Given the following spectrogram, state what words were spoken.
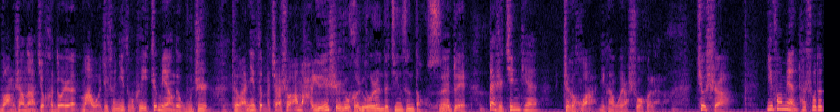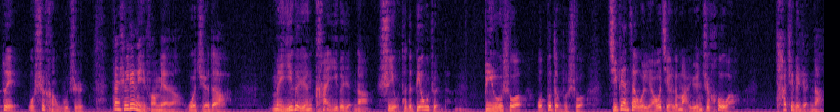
网上呢就很多人骂我，就说你怎么可以这么样的无知，对吧？你怎么就说啊马云是如何？很多人的精神导师。哎对，但是今天这个话，你看我要说回来了，就是啊。一方面他说的对，我是很无知，但是另一方面啊，我觉得啊，每一个人看一个人呐是有他的标准的。比如说，我不得不说，即便在我了解了马云之后啊，他这个人呐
